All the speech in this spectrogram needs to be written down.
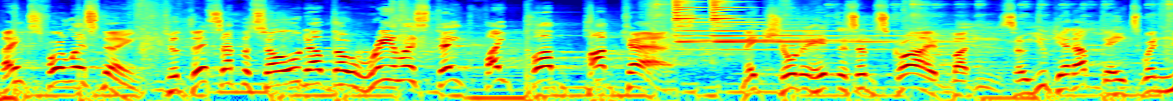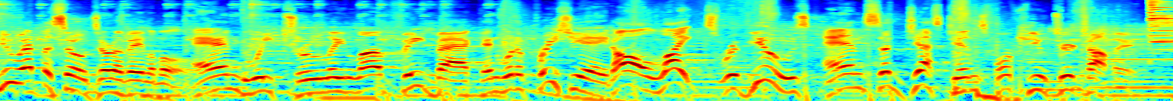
Thanks for listening to this episode of the Real Estate Fight Club podcast. Make sure to hit the subscribe button so you get updates when new episodes are available. And we truly love feedback and would appreciate all likes, reviews, and suggestions for future topics.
